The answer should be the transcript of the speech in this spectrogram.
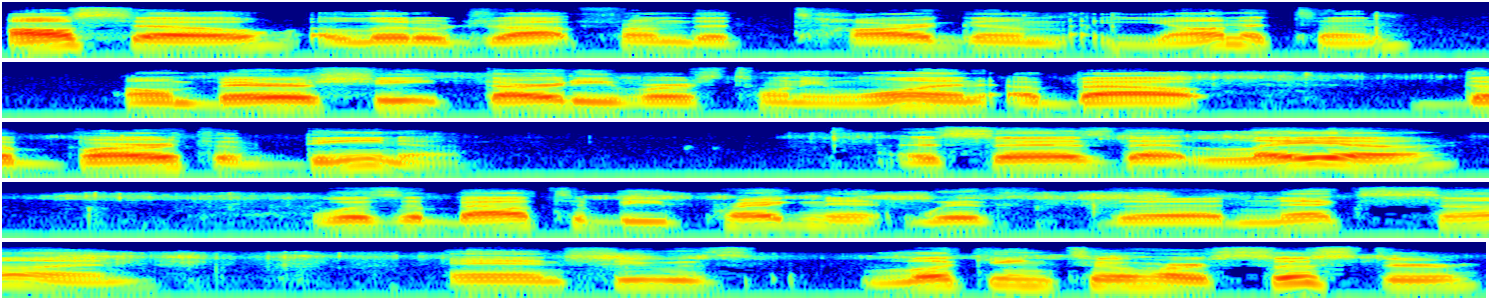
Also, a little drop from the Targum Yonatan on Bereshit 30, verse 21, about the birth of Dinah. It says that Leah was about to be pregnant with the next son, and she was looking to her sister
